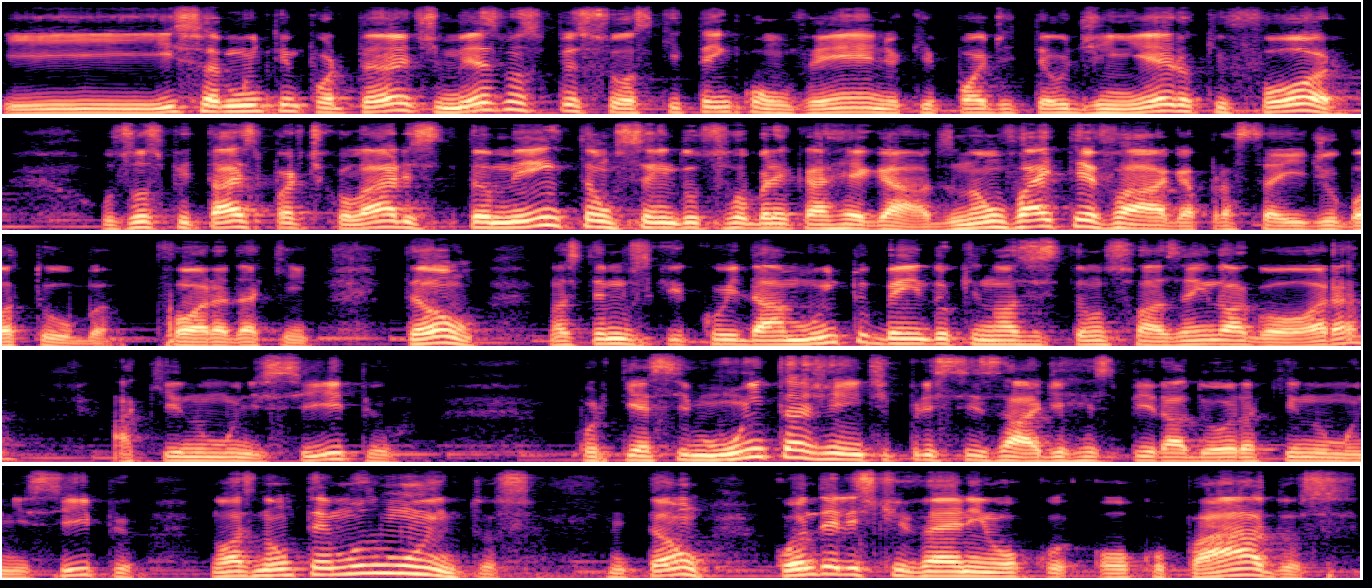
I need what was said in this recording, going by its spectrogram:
E isso é muito importante, mesmo as pessoas que têm convênio, que pode ter o dinheiro que for, os hospitais particulares também estão sendo sobrecarregados. Não vai ter vaga para sair de Ubatuba, fora daqui. Então, nós temos que cuidar muito bem do que nós estamos fazendo agora, aqui no município, porque se muita gente precisar de respirador aqui no município, nós não temos muitos. Então, quando eles estiverem ocupados,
